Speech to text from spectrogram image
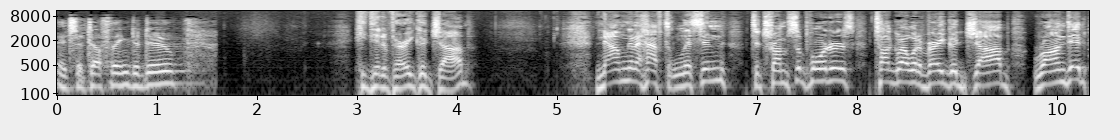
It's a tough thing to do. He did a very good job. Now I'm going to have to listen to Trump supporters talk about what a very good job Ron did,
